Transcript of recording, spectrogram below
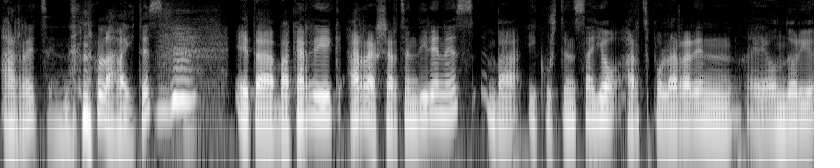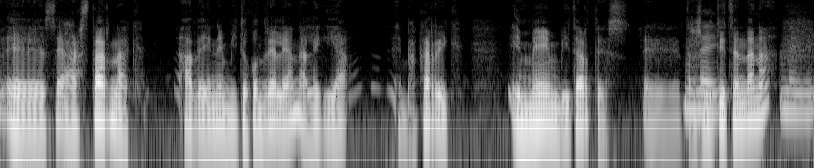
arretzen, nola baitez. Eta bakarrik arrak sartzen direnez, ba, ikusten zaio hartz polarraren e, ondorio, e, ze, aztarnak ADN mitokondrialean, alegia e, bakarrik hemen bitartez e, transmititzen dana, Bai, bai.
